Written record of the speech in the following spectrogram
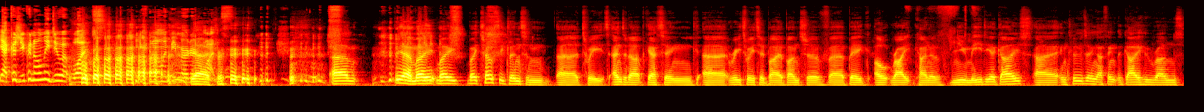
Yeah, because you can only do it once. You can only be murdered yeah, once. true. um, yeah, my, my, my Chelsea Clinton uh, tweet ended up getting uh, retweeted by a bunch of uh, big alt right kind of new media guys, uh, including I think the guy who runs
